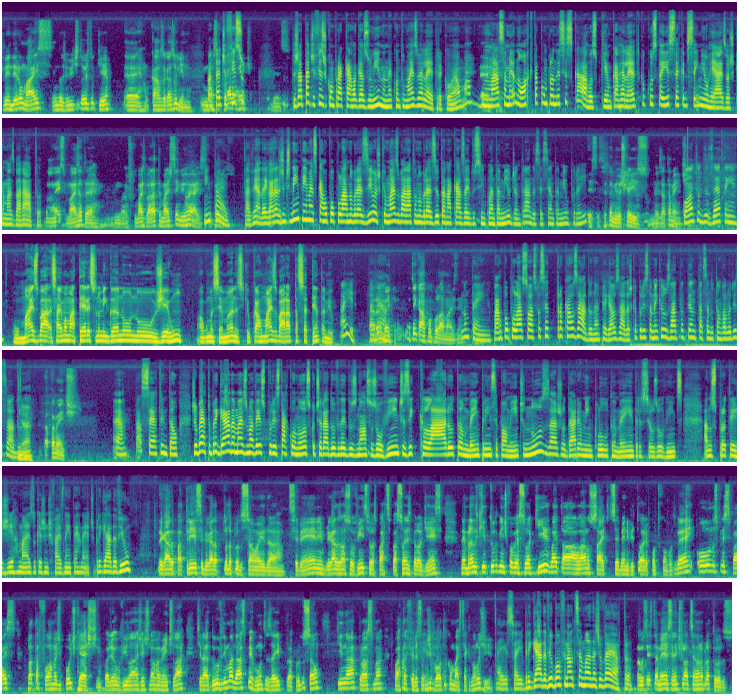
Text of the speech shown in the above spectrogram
venderam mais em 2022 do que é, carros a gasolina. Mas tá difícil já está difícil de comprar carro a gasolina, né? Quanto mais o elétrico. É uma é. massa menor que está comprando esses carros, porque um carro elétrico custa aí cerca de 100 mil reais, eu acho que é o mais barato. Mais, mais até. Acho que o mais barato é mais de 100 mil reais. Então, tá vendo? Agora a gente nem tem mais carro popular no Brasil, acho que o mais barato no Brasil está na casa aí dos 50 mil de entrada, 60 mil por aí. É 60 mil, acho que é isso, exatamente. Quanto, Zé, tem? O mais barato, saiu uma matéria, se não me engano, no G1, algumas semanas que o carro mais barato tá 70 mil. Aí, tá Caramba, vendo? Então, não tem carro popular mais, né? Não tem. Carro popular só se você trocar usado, né? Pegar usado. Acho que é por isso também que o usado tá, tendo, tá sendo tão valorizado, né? é. né? Exatamente. É, tá certo então. Gilberto, obrigada mais uma vez por estar conosco, tirar dúvida aí dos nossos ouvintes e, claro, também, principalmente, nos ajudar, eu me incluo também entre os seus ouvintes, a nos proteger mais do que a gente faz na internet. Obrigada, viu? Obrigado, Patrícia. Obrigado a toda a produção aí da CBN. Obrigado aos nossos ouvintes pelas participações e pela audiência. Lembrando que tudo que a gente conversou aqui vai estar lá no site cbnvitoria.com.br ou nos principais plataformas de podcast. Pode ouvir lá a gente novamente lá, tirar dúvida e mandar as perguntas aí para a produção, que na próxima quarta-feira estamos de volta com mais tecnologia. É isso aí. Obrigada, viu? Bom final de semana, Gilberto. Para vocês também, excelente final de semana para todos.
